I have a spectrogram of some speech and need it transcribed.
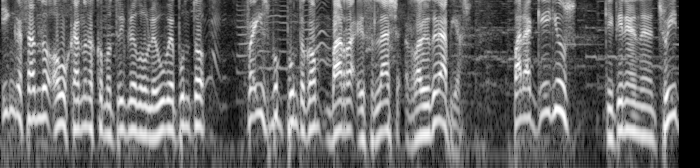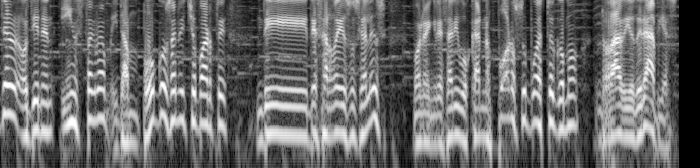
ingresando o buscándonos como www.facebook.com barra slash radioterapias. Para aquellos que tienen eh, Twitter o tienen Instagram y tampoco se han hecho parte de, esas redes sociales, bueno, ingresar y buscarnos, por supuesto, como radioterapias.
